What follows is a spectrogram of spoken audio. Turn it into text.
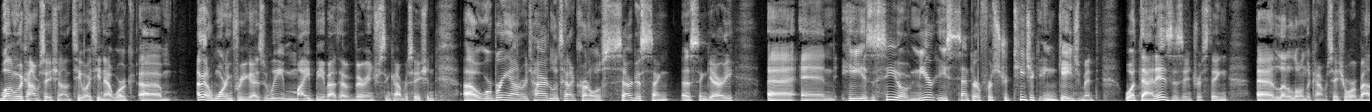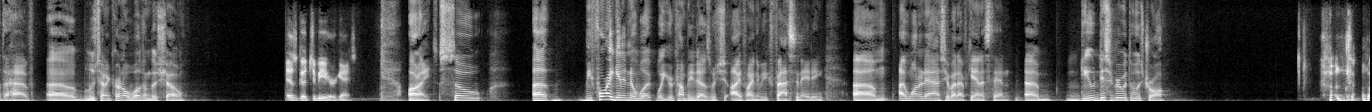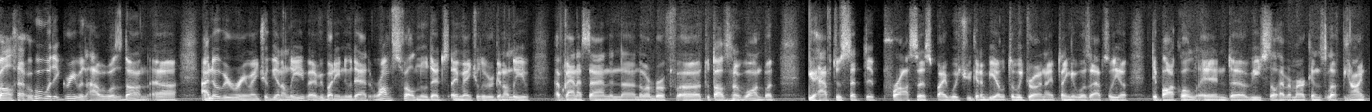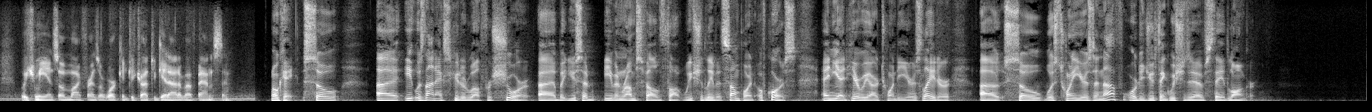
Welcome to the conversation on the TYT network. Um, I've got a warning for you guys. We might be about to have a very interesting conversation. Uh, we're bringing on retired Lieutenant Colonel Sargis Sangari, uh, uh, and he is the CEO of Near East Center for Strategic Engagement. What that is is interesting, uh, let alone the conversation we're about to have. Uh, Lieutenant Colonel, welcome to the show. It's good to be here, guys. All right, so uh, before I get into what, what your company does, which I find to be fascinating, um, I wanted to ask you about Afghanistan. Um, do you disagree with the withdrawal? well, who would agree with how it was done? Uh, I know we were eventually going to leave. Everybody knew that. Rumsfeld knew that eventually we were going to leave Afghanistan in uh, November of uh, 2001. But you have to set the process by which you're going to be able to withdraw. And I think it was absolutely a debacle. And uh, we still have Americans left behind, which me and some of my friends are working to try to get out of Afghanistan. Okay, so it was not executed well for sure. Uh, but you said even Rumsfeld thought we should leave at some point, of course. And yet here we are 20 years later. Uh, so was 20 years enough, or did you think we should have stayed longer?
